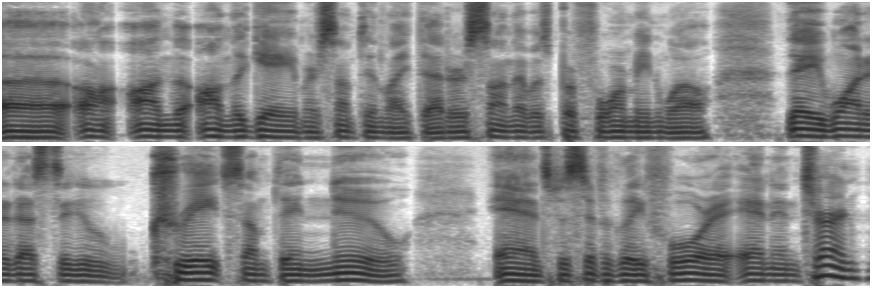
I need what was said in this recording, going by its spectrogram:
uh, on the on the game or something like that, or a song that was performing well." They wanted us to create something new and specifically for it. And in turn,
